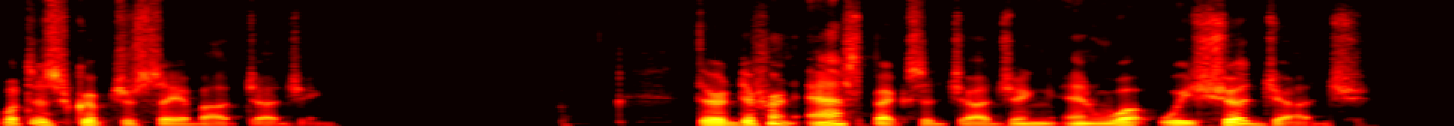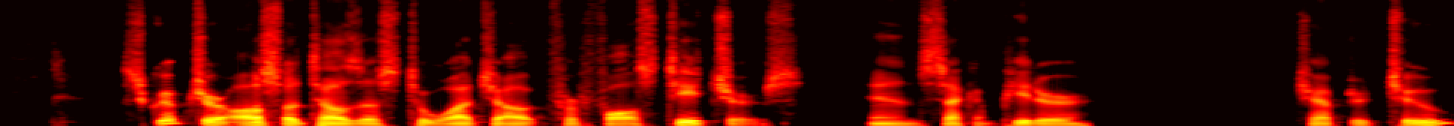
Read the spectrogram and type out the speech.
What does Scripture say about judging? There are different aspects of judging and what we should judge. Scripture also tells us to watch out for false teachers in 2 Peter chapter 2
